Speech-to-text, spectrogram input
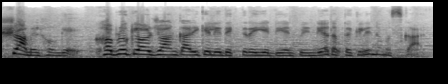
शामिल होंगे। खबरों की और जानकारी के लिए देखते रहिए डीएनपी इंडिया। तब तक के लिए नमस्कार।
